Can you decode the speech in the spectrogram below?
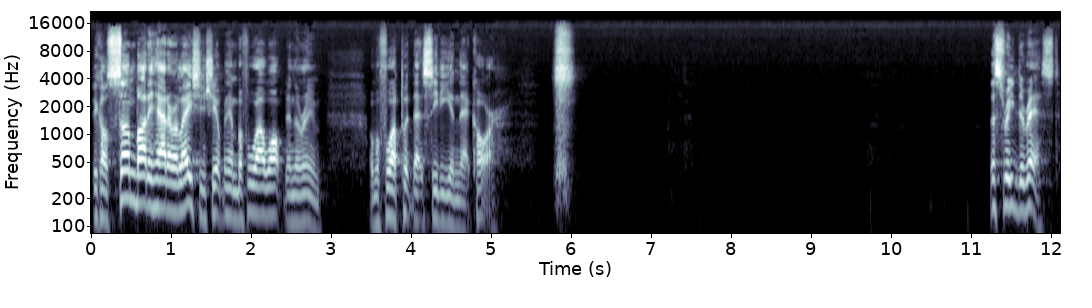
because somebody had a relationship with Him before I walked in the room or before I put that CD in that car. Let's read the rest.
